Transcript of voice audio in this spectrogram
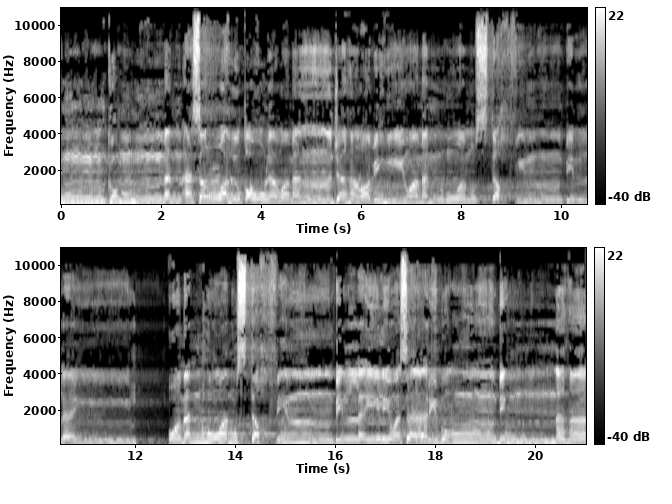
منكم من أسر القول ومن جهر به ومن هو مستخف بالليل ومن هو مستخف بالليل وسارب بالنهار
